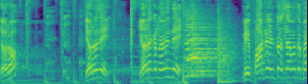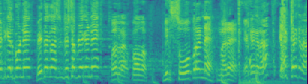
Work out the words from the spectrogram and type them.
ఎవరో? ఎవరది? ఎవరక్కడ నవ్వింది? మీ పాట ఇంట్రెస్ట్ లేకపోతే బయటకు వెళ్ళిపోండి. మిగతా క్లాస్ డిస్టర్బ్ చేయకండి. పోదరా పోదాం. మీరు సూపర్ అండి. మరే. ఎక్కడికరా ఎక్కడికరా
